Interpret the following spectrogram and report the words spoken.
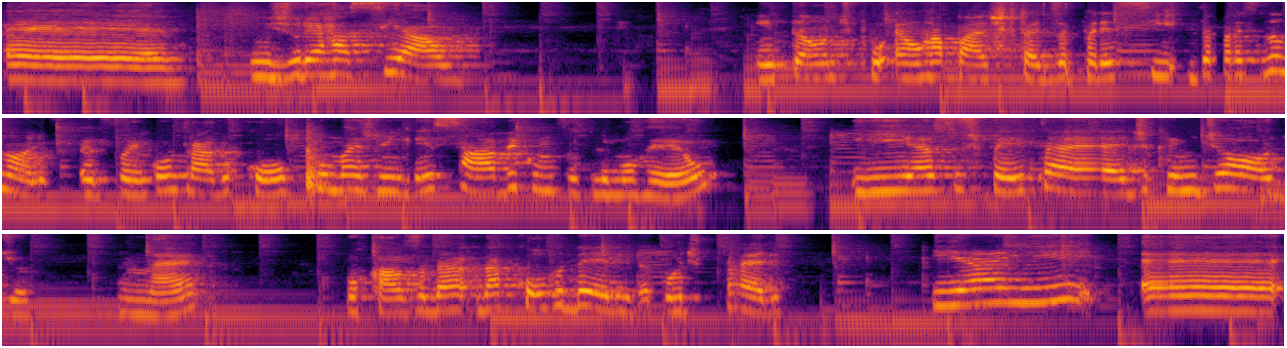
é, injúria racial. Então, tipo, é um rapaz que tá desaparecido. Desaparecido não, ele foi encontrado o corpo, mas ninguém sabe como foi que ele morreu. E a suspeita é de crime de ódio, né? Por causa da, da cor dele, da cor de pele. E aí, é,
